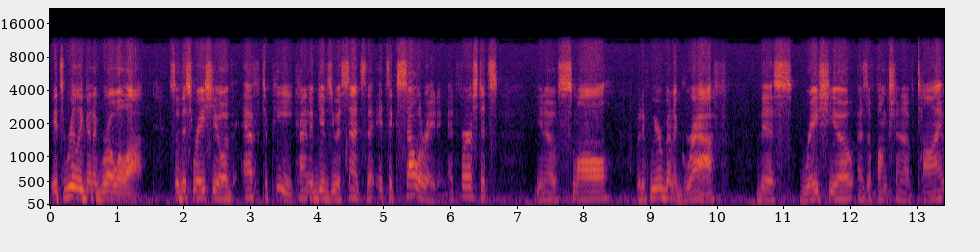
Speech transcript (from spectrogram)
It's really going to grow a lot. So this ratio of F to P kind of gives you a sense that it's accelerating. At first it's, you know, small, but if we were going to graph this ratio as a function of time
